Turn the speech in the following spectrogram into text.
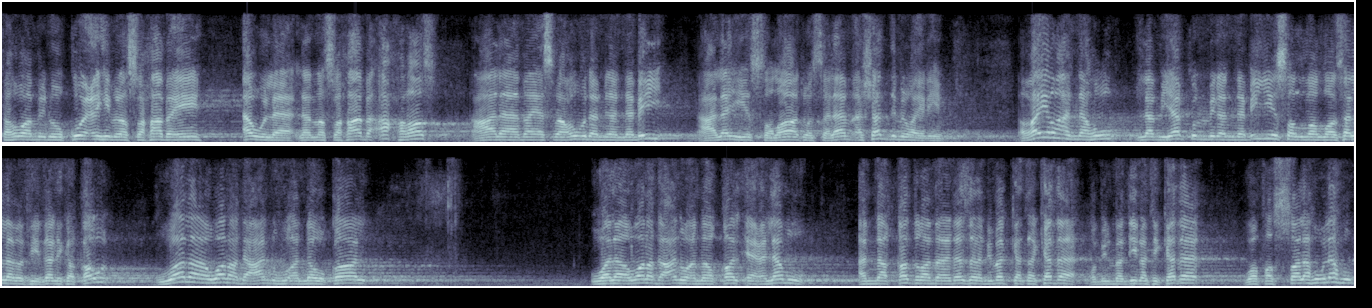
فهو من وقوعه من الصحابة إيه؟ أولى لأن الصحابة أحرص على ما يسمعون من النبي عليه الصلاة والسلام أشد من غيرهم غير أنه لم يكن من النبي صلى الله عليه وسلم في ذلك قول ولا ورد عنه أنه قال ولا ورد عنه أنه قال اعلموا أن قدر ما نزل بمكة كذا وبالمدينة كذا وفصله لهم.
